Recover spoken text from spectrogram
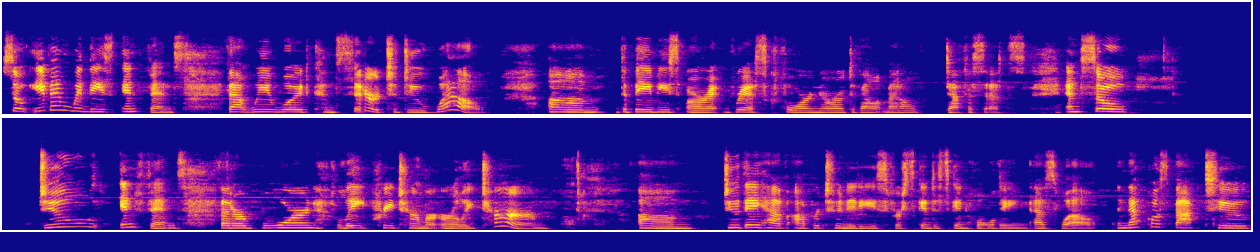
So even with these infants that we would consider to do well, um, the babies are at risk for neurodevelopmental deficits. And so do infants that are born late preterm or early term um, do they have opportunities for skin to skin holding as well? And that goes back to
